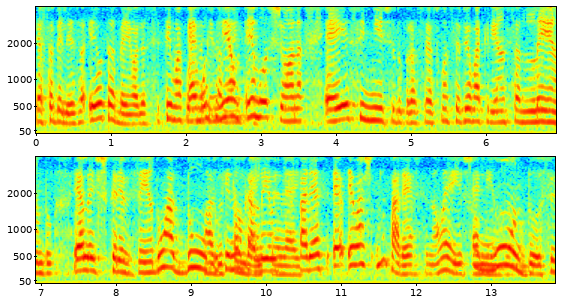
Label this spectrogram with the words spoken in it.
essa beleza. Eu também, olha, se tem uma coisa é que me emociona, é esse início do processo, quando você vê uma criança lendo, ela escrevendo, um adulto que nunca leu. Parece, eu, eu, acho, não parece, não é isso. É o mundo se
